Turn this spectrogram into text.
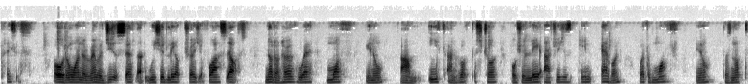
places. Oh, don't want to remember Jesus said that we should lay up treasure for ourselves, not on earth where moth, you know, um, eat and rot destroy, but should lay our treasures in heaven where the moth, you know, does not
